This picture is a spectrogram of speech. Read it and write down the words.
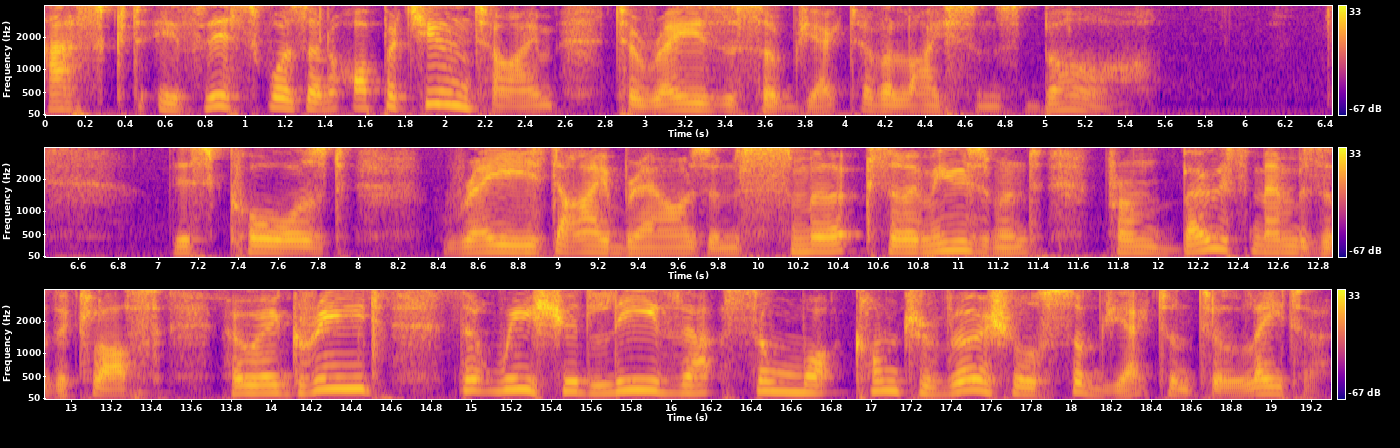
asked if this was an opportune time to raise the subject of a licensed bar. This caused raised eyebrows and smirks of amusement from both members of the cloth, who agreed that we should leave that somewhat controversial subject until later.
